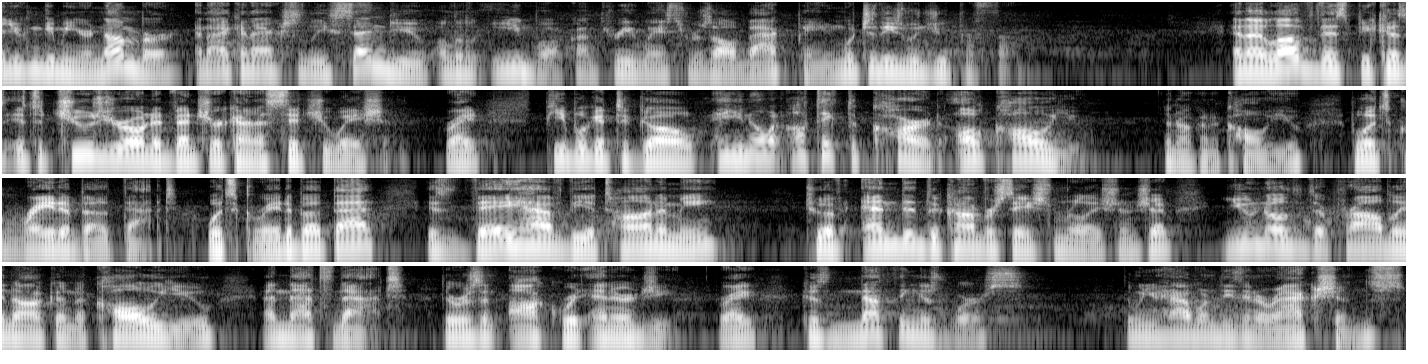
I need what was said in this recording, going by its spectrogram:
you can give me your number, and I can actually send you a little ebook on three ways to resolve back pain. Which of these would you prefer? And I love this because it's a choose your own adventure kind of situation, right? People get to go, hey, you know what? I'll take the card. I'll call you. They're not going to call you. But what's great about that, what's great about that is they have the autonomy to have ended the conversation relationship. You know that they're probably not going to call you, and that's that. There is an awkward energy, right? Because nothing is worse than when you have one of these interactions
